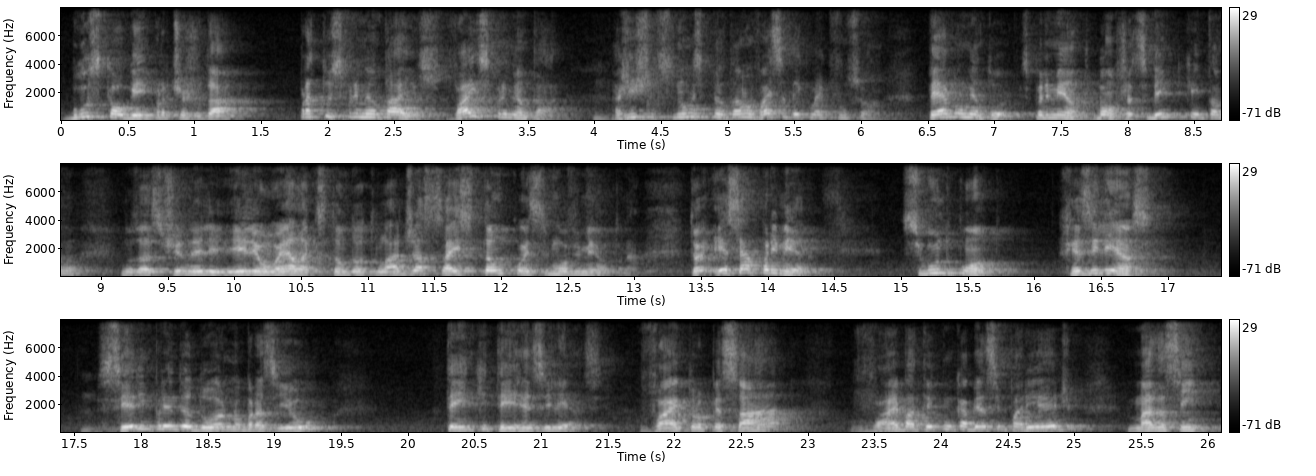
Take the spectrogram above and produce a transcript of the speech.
Busca alguém para te ajudar, para tu experimentar isso. Vai experimentar. Uhum. A gente, se não experimentar, não vai saber como é que funciona. Pega um mentor, experimenta. Bom, já se bem que quem está nos assistindo, ele, ele ou ela que estão do outro lado, já, estão com esse movimento. Né? Então, esse é a primeira. Segundo ponto, resiliência. Ser empreendedor no Brasil tem que ter resiliência. Vai tropeçar, vai bater com cabeça em parede, mas assim,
